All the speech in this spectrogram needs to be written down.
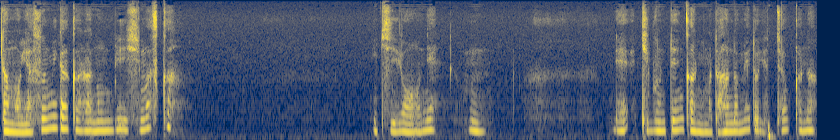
日も休みだからのんびりしますか。一応ね。うん。で気分転換にまたハンドメイドやっちゃおうかな。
